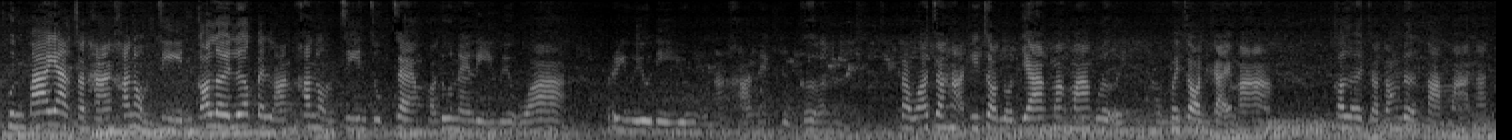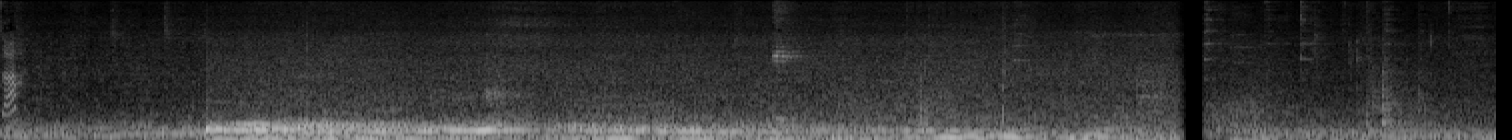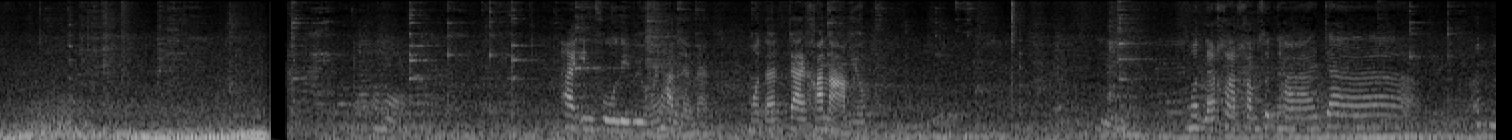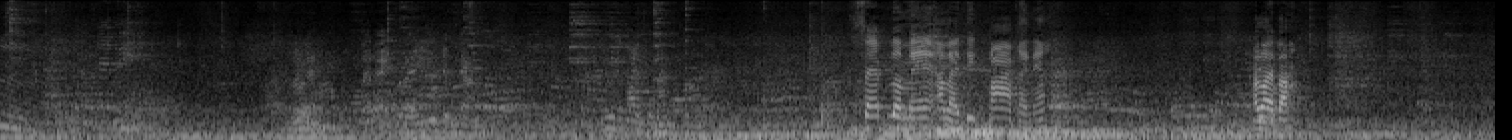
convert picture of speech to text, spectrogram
คุณป้าอยากจะทานขนมจีนก็เลยเลือกเป็นร้านขนมจีนจุกแจงเพราะดูในรีวิวว่ารีวิวดีอยู่นะคะใน Google แต่ว่าจะหาที่จอดรถยากมากๆเลยนุกไปจอดไกลมาก ก็เลยจะต้องเดินตามมานะจ๊ะ ค่าน้ำอยู่ หมดแล้วค่ะคำสุดท้ายจ้าอื้อหือแล้วไงแล้วไอ้คนไหนเป็นดังนี่ใครคนนั้นแซ่บเลยแม่อะไรติดปากเลยเนี่ย อร่อยปะ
